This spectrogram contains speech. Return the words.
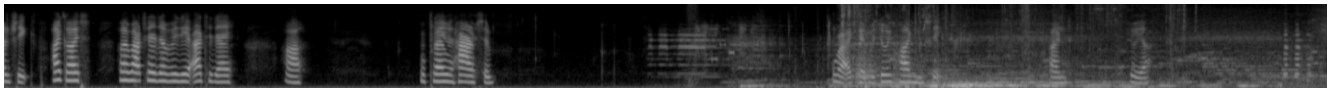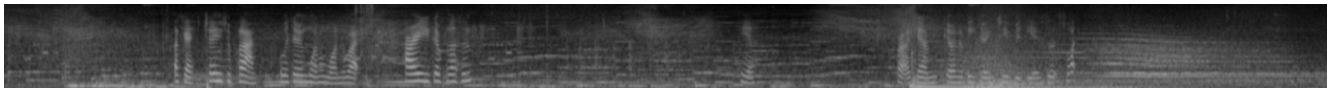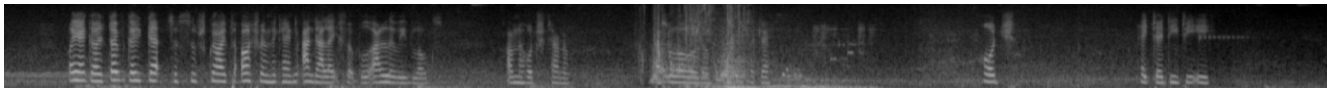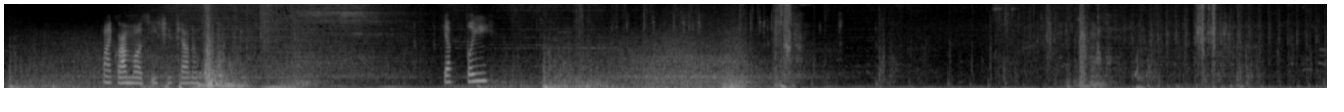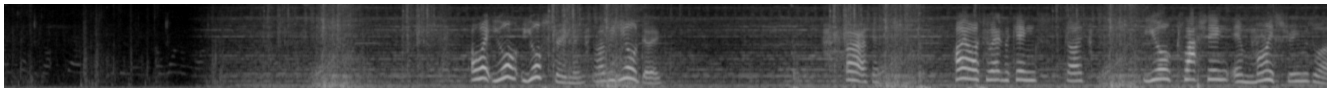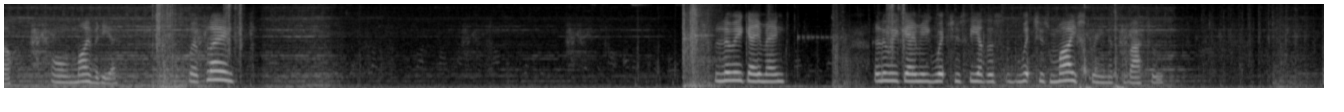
Hi guys, welcome back to another video and today uh, we're playing with Harrison. Right, okay, we're doing hide and seek. And here we are. Okay, change the plan. We're doing one on one, right. Harry, you go pleasant. Yeah. Right, okay, I'm gonna be doing two videos, looks like. Oh yeah guys, don't forget to subscribe to R2N the King and LH Football and Louis Vlogs on the Hodge channel. That's all of them. Okay. Hodge. H-O-D-G-E. My grandma's YouTube channel. Yep, boy. Oh wait, you're you're streaming. I mean, you're doing. Alright, okay. Hi the Kings, guys. You're clashing in my stream as well. Or my video. We're playing Louis Gaming. Louis Gaming, which is the other, which is my screen of the battle.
